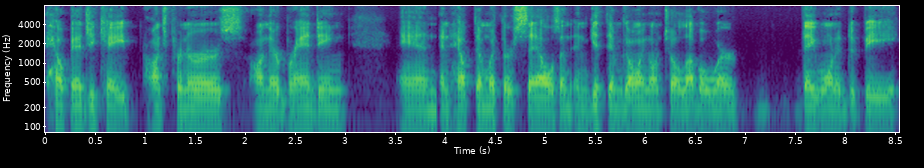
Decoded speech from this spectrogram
help educate entrepreneurs on their branding and, and help them with their sales and, and get them going onto a level where they wanted to be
